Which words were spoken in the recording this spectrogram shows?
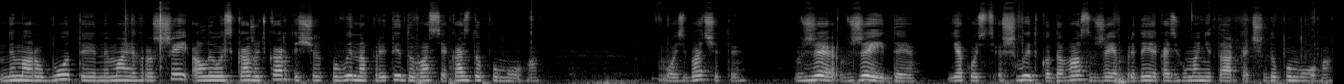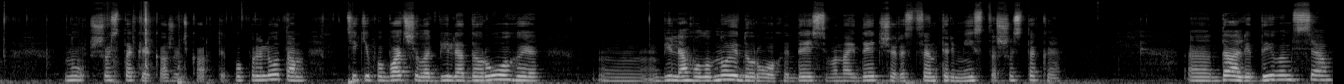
е, нема роботи, немає грошей, але ось кажуть карти, що повинна прийти до вас якась допомога. Ось, бачите? Вже, вже йде. Якось швидко до вас вже прийде якась гуманітарка чи допомога. Ну, щось таке кажуть карти. По прильотам тільки побачила біля дороги, біля головної дороги, десь вона йде через центр міста, щось таке. Е, Далі дивимося.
